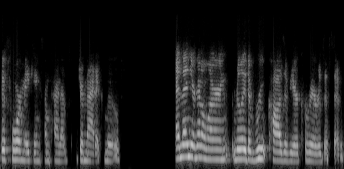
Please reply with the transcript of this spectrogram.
before making some kind of dramatic move. And then you're going to learn really the root cause of your career resistance.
